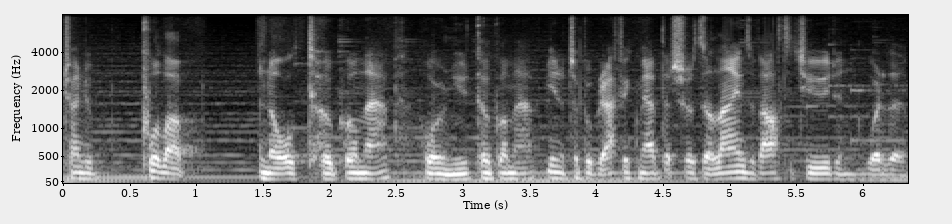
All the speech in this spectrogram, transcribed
trying to pull up an old topo map or a new topo map, you know, topographic map that shows the lines of altitude and where the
